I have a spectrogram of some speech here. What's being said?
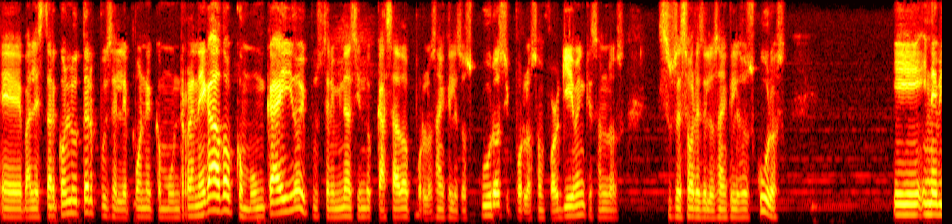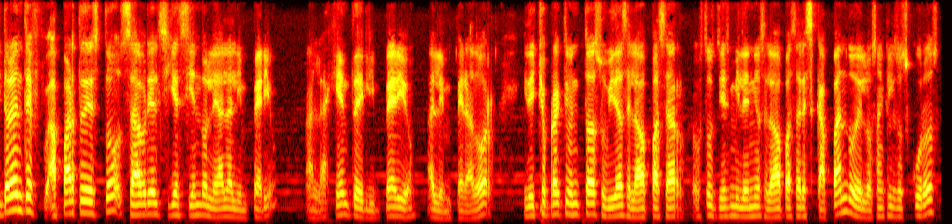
eh, al estar con Luther, pues se le pone como un renegado, como un caído, y pues termina siendo casado por los ángeles oscuros y por los Unforgiven, que son los sucesores de los ángeles oscuros. Y inevitablemente, aparte de esto, Sabriel sigue siendo leal al imperio, a la gente del imperio, al emperador, y de hecho prácticamente toda su vida se la va a pasar, estos 10 milenios se la va a pasar escapando de los ángeles oscuros,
